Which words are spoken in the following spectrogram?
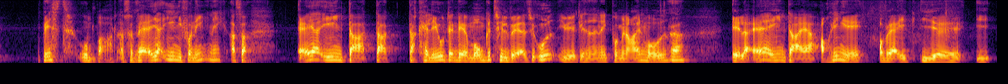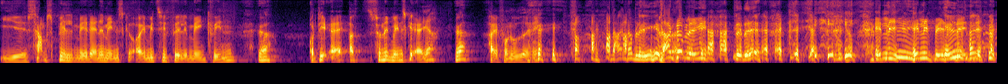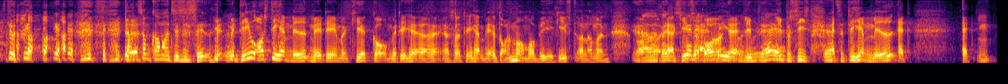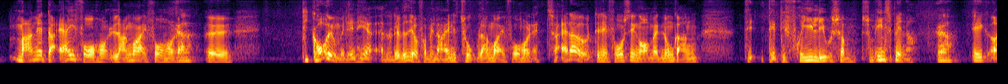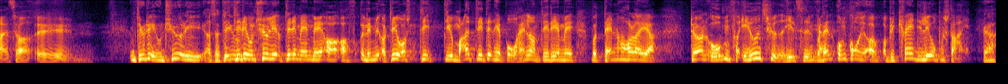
bedst, åbenbart. Altså, hvad er jeg egentlig for en, ikke? Altså, er jeg en, der, der, der kan leve den der munketilværelse ud i virkeligheden, ikke? På min egen måde? Ja. Eller er jeg en, der er afhængig af at være i, i, øh, i, i øh, samspil med et andet menneske, og i mit tilfælde med en kvinde? Ja. Og, det er, og sådan et menneske er jeg. Ja har jeg fundet ud af. Ikke? Langt om længe. Langt om længe, det er det. endelig, endelig festen ja. som kommer til sig selv. Men, men det er jo også det her med, med det med kirkegård, med det her, altså det her med at drømme om at blive gift, og når man ja, og, og er gift, og ja, lige, ja, ja. lige præcis. Ja. Altså det her med, at, at mange, der er i forhold, langvarige forhold, ja. øh, de går jo med den her, altså det ved jeg jo fra mine egne to langvarige forhold, at så er der jo den her forestilling om, at nogle gange, det, det, det frie liv, som, som indspænder. Ja. Ikke? Og altså... Øh, det er jo det eventyrlige. Altså, det, det, det er det eventyrlige, det det med, med og, og, nemlig, og det er jo også det, det er jo meget det, den her bog handler om, det er det med, hvordan holder jeg døren åben for eventyret hele tiden? Hvordan undgår jeg at, at blive kvænt i lever på steg? Ja.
